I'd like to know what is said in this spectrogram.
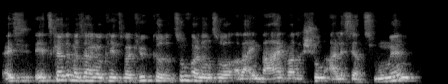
es, jetzt könnte man sagen, okay, es war Glück oder Zufall und so, aber in Wahrheit war das schon alles erzwungen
